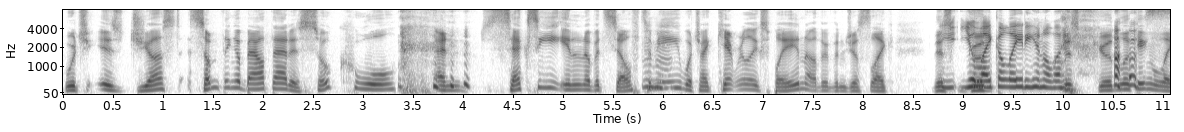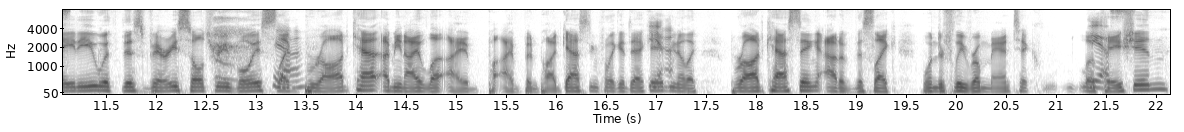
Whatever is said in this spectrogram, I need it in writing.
which is just something about that is so cool and sexy in and of itself to me, which I can't really explain other than just like this. Mm-hmm. Y- you good- like a lady in a lighthouse. this good-looking lady with this very sultry voice, Yeah. like broadcast. I mean, I lo- I I've been podcasting for like a decade. Yeah. You know, like broadcasting out of this like wonderfully romantic location.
